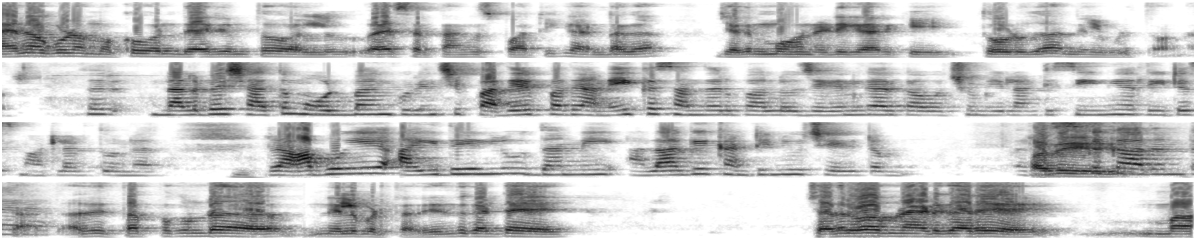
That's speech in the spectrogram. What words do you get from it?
అయినా కూడా మొక్కవని ధైర్యంతో వాళ్ళు వైఎస్ఆర్ కాంగ్రెస్ పార్టీకి అండగా జగన్మోహన్ రెడ్డి గారికి తోడుగా నిలబడుతూ ఉన్నారు. సార్ నలభై శాతం ఓట్ బ్యాంక్ గురించి పదే పదే అనేక సందర్భాల్లో జగన్ గారు కావచ్చు మీలాంటి సీనియర్ లీడర్స్ మాట్లాడుతున్నారు. రాబోయే ఐదేళ్ళు దాన్ని అలాగే కంటిన్యూ చేయటం అది అది తప్పకుండా నిలబడుతుంది. ఎందుకంటే చంద్రబాబు నాయుడు గారే మా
